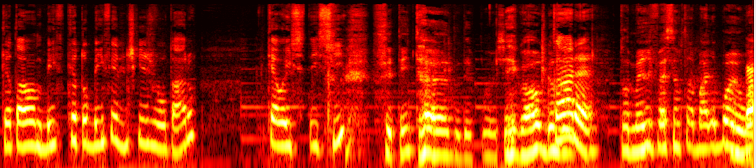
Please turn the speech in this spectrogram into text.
que eu tava bem, que eu tô bem feliz que eles voltaram, que é o ACDC. 70 anos depois. É igual o Cara, Pelo menos vai ser um trabalho bom, eu acho.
